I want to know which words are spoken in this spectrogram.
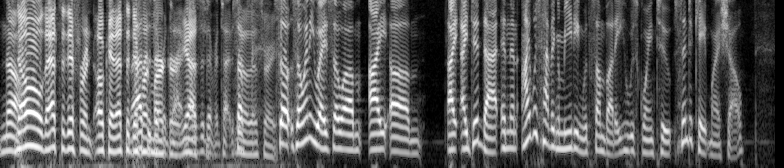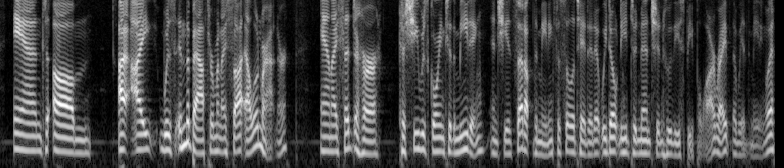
No. No, that's a different. Okay, that's a that's different a different marker. Time. Yes. That's a different time. So no, that's right. So so anyway, so um I um I, I did that and then I was having a meeting with somebody who was going to syndicate my show. And um I, I was in the bathroom and I saw Ellen Ratner and I said to her, because she was going to the meeting and she had set up the meeting, facilitated it. We don't need to mention who these people are, right? That we had the meeting with.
